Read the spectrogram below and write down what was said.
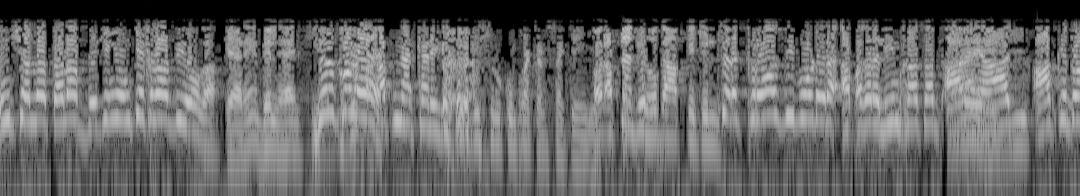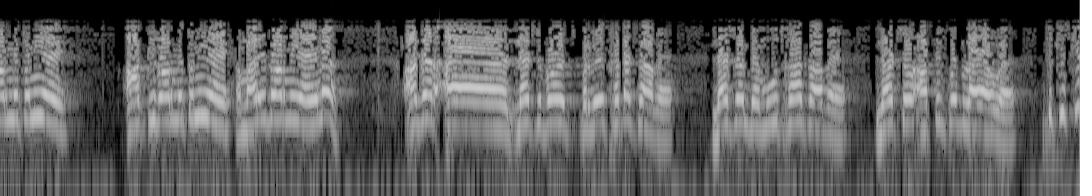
ان شاء اللہ تعالیٰ آپ دیکھیں گے ان کے خلاف بھی ہوگا۔ کہہ رہے ہیں بل ہے بالکل ہے۔ اپنا کرے گا دوسروں کو پکڑ سکیں گے۔ اور اپنا بھی ہوگا آپ کے سر کراس دی بورڈ ہو رہا ہے۔ اب اگر علیم خان صاحب آ رہے ہیں آج آپ کے دور میں تو نہیں آئے۔ آپ کے دور میں تو نہیں آئے۔ ہمارے دور میں آئے نا۔ اگر لیٹ سپوز پرویز خطک صاحب ہے لیٹ سو محمود خان صاحب ہے لیٹ سو آصف کو بلایا ہوا ہے۔ تو کس کے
